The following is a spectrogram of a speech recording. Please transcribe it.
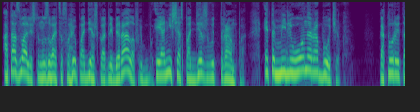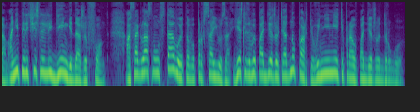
отозвали, что называется, свою поддержку от либералов, и они сейчас поддерживают Трампа. Это миллионы рабочих которые там, они перечислили деньги даже в фонд. А согласно уставу этого профсоюза, если вы поддерживаете одну партию, вы не имеете права поддерживать другую.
